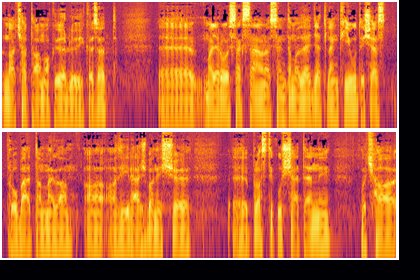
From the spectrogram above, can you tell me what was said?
nagyhatalmak őrlői között. Magyarország számára szerintem az egyetlen kiút, és ezt próbáltam meg a, a, az írásban is plastikussá tenni, hogyha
